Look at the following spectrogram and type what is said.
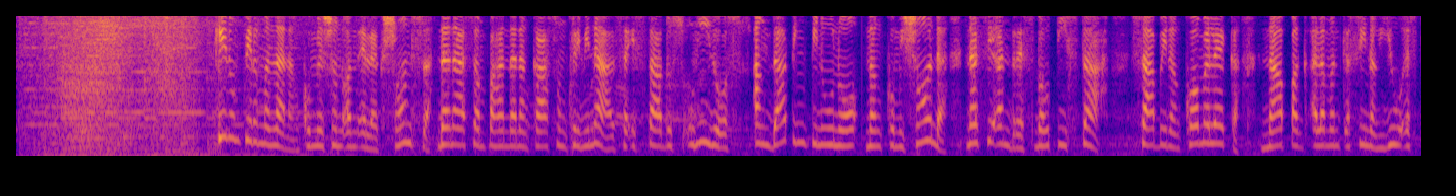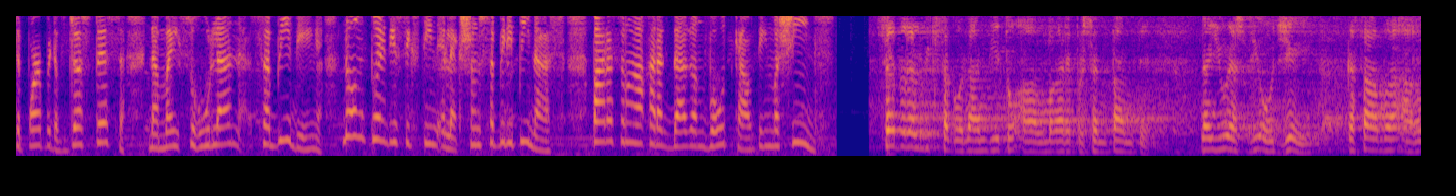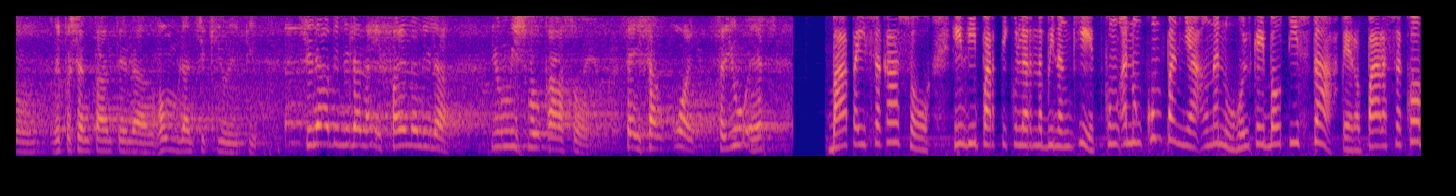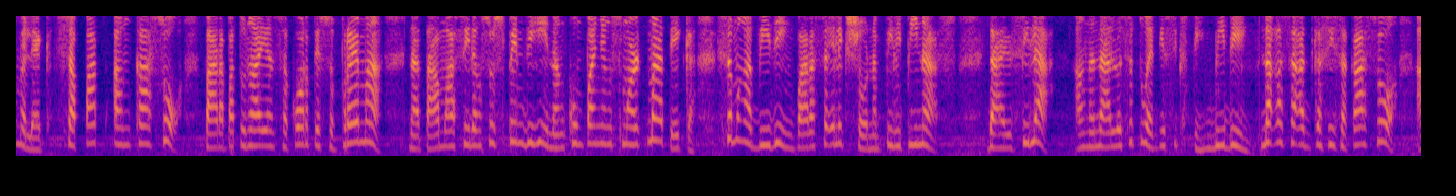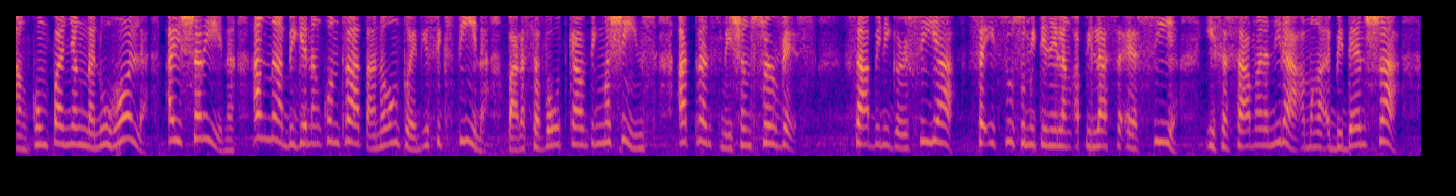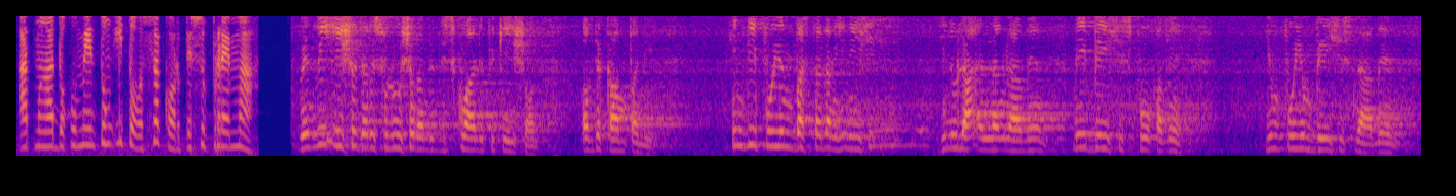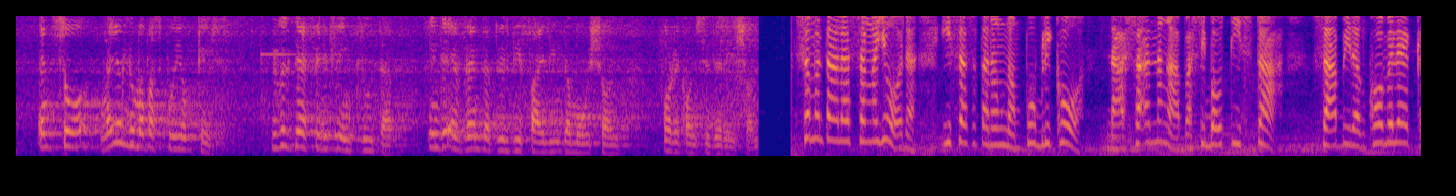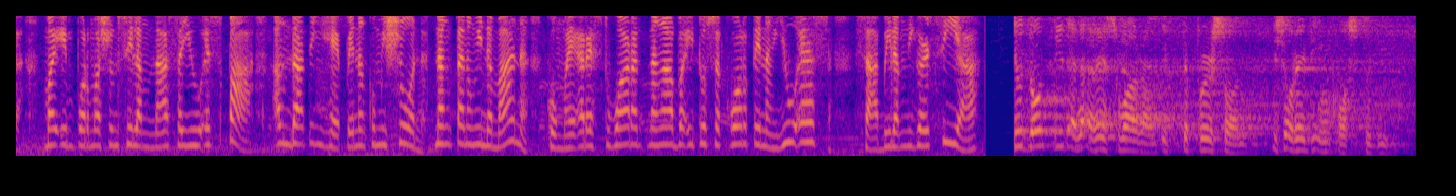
Kinumpirma na ng Commission on Elections na nasampahan na ng kasong kriminal sa Estados Unidos ang dating pinuno ng komisyon na si Andres Bautista. Sabi ng COMELEC, napag-alaman kasi ng US Department of Justice na may suhulan sa bidding noong 2016 elections sa Pilipinas para sa mga karagdagang vote counting machines. Several weeks ago, nandito ang mga representante ng USDOJ kasama ang representante ng Homeland Security. Sinabi nila na i-file na nila yung mismong kaso sa isang court sa US Batay sa kaso, hindi partikular na binanggit kung anong kumpanya ang nanuhol kay Bautista. Pero para sa COMELEC, sapat ang kaso para patunayan sa Korte Suprema na tama silang suspindihin ang kumpanyang Smartmatic sa mga bidding para sa eleksyon ng Pilipinas. Dahil sila ang nanalo sa 2016 bidding. Nakasaad kasi sa kaso, ang kumpanyang nanuhol ay siya rin ang nabigyan ng kontrata noong 2016 para sa vote counting machines at transmission service. Sabi ni Garcia, sa isusumiti nilang apila sa SC, isasama na nila ang mga ebidensya at mga dokumentong ito sa Korte Suprema. when we issue the resolution on the disqualification of the company, hindi po yun basta lang hinisi, hinulaan lang namin. May basis po kami. Yun po yung basis namin. And so, ngayon lumabas po yung case. We will definitely include that in the event that we'll be filing the motion for reconsideration. Samantala sa ngayon, isa sa tanong ng publiko, nasaan na nga ba si Bautista? Sabi ng COMELEC, may impormasyon silang nasa US pa ang dating hepe ng komisyon. Nang tanungin naman kung may arrest warrant na nga ba ito sa korte ng US, sabi lang ni Garcia, You don't need an arrest warrant if the person is already in custody.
